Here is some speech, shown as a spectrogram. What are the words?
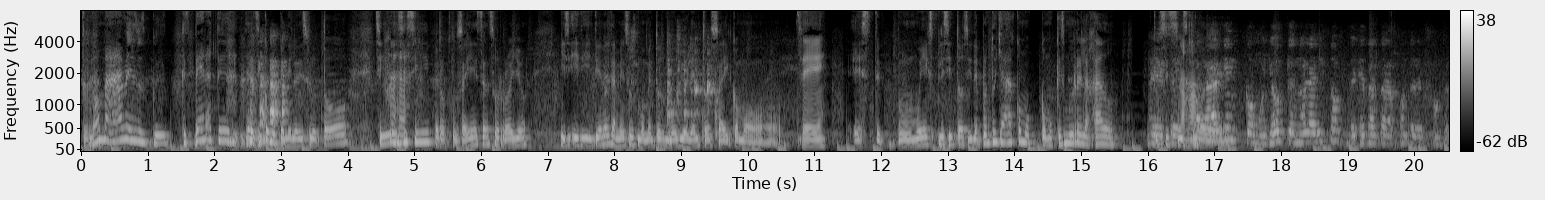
tú, no mames, pues, que espérate. Así como que ni lo disfrutó. Sí, sí, sí. Pero pues ahí está en su rollo. Y, y- y tiene también sus momentos muy violentos ahí como Sí. este como muy explícitos y de pronto ya como como que es muy relajado entonces sí es Ajá. como de alguien como yo que no la he visto, ¿de qué trata Hunter x Hunter?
